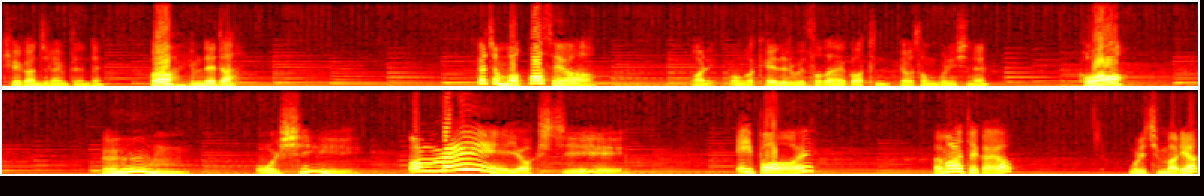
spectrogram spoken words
개간지람이 되는데? 어, 힘들다. 그거 좀 먹고 하세요. 아니, 뭔가 개드립을 쏟아낼 것 같은 여성분이시네? 고마워! 음, 오시. 엄매! 역시. 에이, 보이. 얼마나 될까요? 우리 집 말이야?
